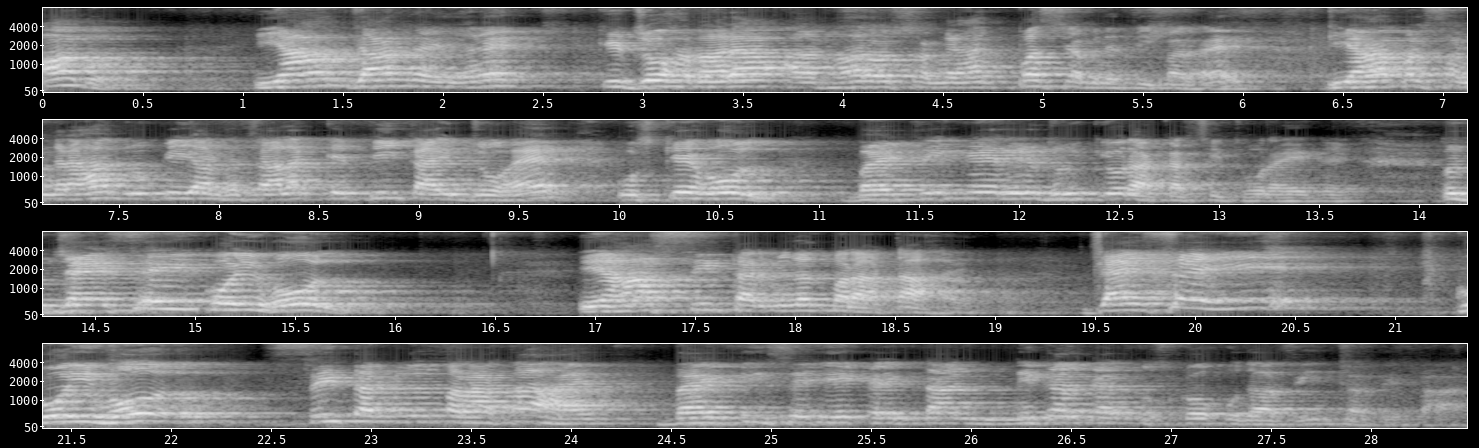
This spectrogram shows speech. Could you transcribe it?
अब यहाँ जान रहे हैं कि जो हमारा आधार और संग्राहक पश्च अभिनति पर है, यहाँ पर संग्राहक रूपी अर्धचालक के पी टाइप जो है, उसके होल बैटरी के ऋण ध्रुव की ओर आकर्षित हो रहे हैं। तो जैसे ही कोई होल यहाँ सी टर्मिनल पर आता है। जैसे ही कोई होल सी टर्मिनल पर आता है बैटरी से एक इलेक्ट्रॉन निकल कर उसको उदासीन कर देता है।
